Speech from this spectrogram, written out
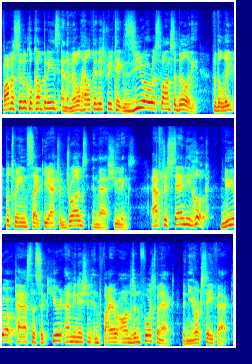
Pharmaceutical companies and the mental health industry take zero responsibility for the link between psychiatric drugs and mass shootings. After Sandy Hook, New York passed the Secure Ammunition and Firearms Enforcement Act, the New York SAFE Act.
